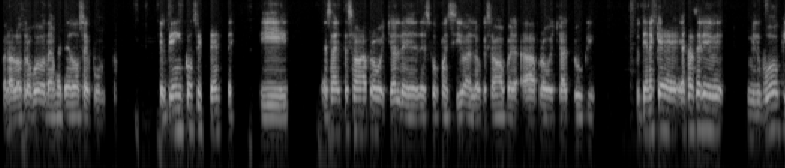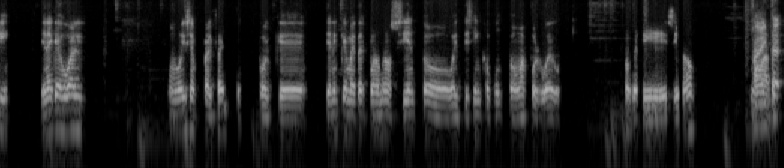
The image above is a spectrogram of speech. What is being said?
pero al otro juego te mete 12 puntos, es bien inconsistente, y esa gente se van a aprovechar de, de su ofensiva, lo que se van a apro- a aprovechar Brooklyn. Tú tienes que, esa serie Milwaukee, tiene que jugar, como dicen, perfecto, porque tienen que meter por lo menos 125 puntos más por juego. Porque si, si no, no Ahí está,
